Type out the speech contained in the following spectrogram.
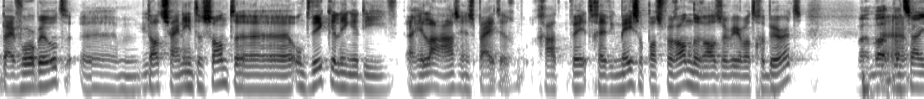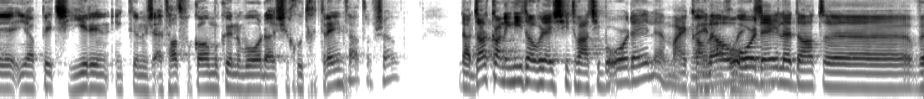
Bijvoorbeeld. Ehm, Dat zijn interessante ontwikkelingen die helaas en spijtig gaat wetgeving meestal pas veranderen als er weer wat gebeurt. Maar wat, Eh, wat zou je, jouw pitch hierin in kunnen zijn? Het had voorkomen kunnen worden als je goed getraind had of zo? Nou, dat kan ik niet over deze situatie beoordelen. Maar ik kan wel oordelen dat eh, we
